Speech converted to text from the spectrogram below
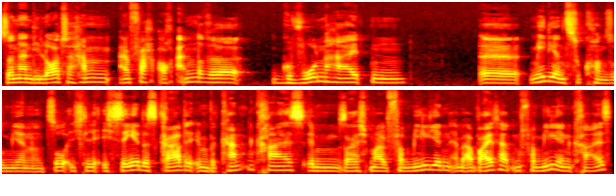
sondern die Leute haben einfach auch andere Gewohnheiten, äh, Medien zu konsumieren und so. Ich, ich sehe das gerade im Bekanntenkreis, im, sag ich mal, Familien, im erweiterten Familienkreis.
